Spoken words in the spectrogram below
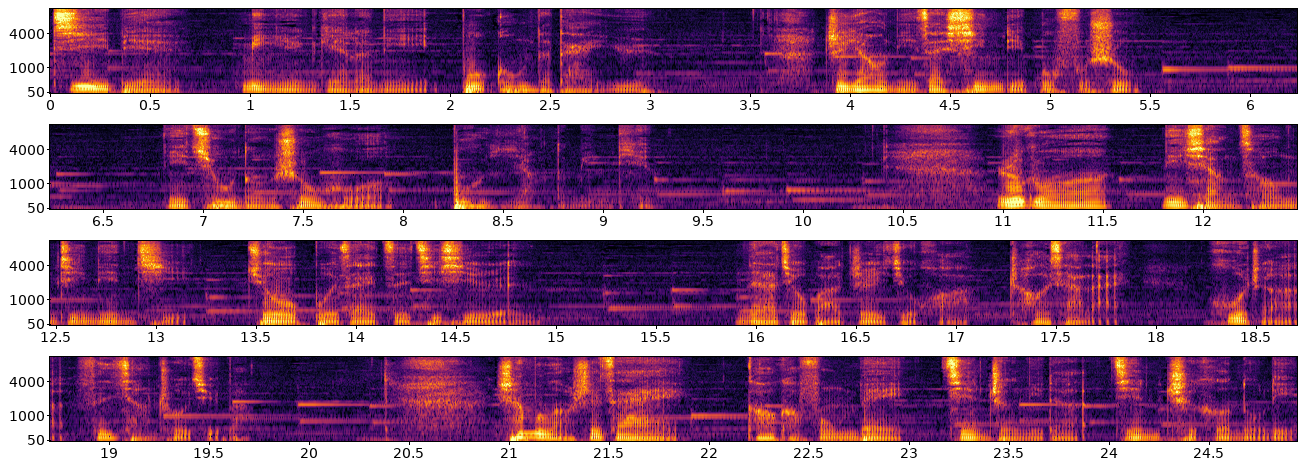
即便。命运给了你不公的待遇，只要你在心底不服输，你就能收获不一样。如果你想从今天起就不再自欺欺人，那就把这句话抄下来，或者分享出去吧。山木老师在高考封背见证你的坚持和努力。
